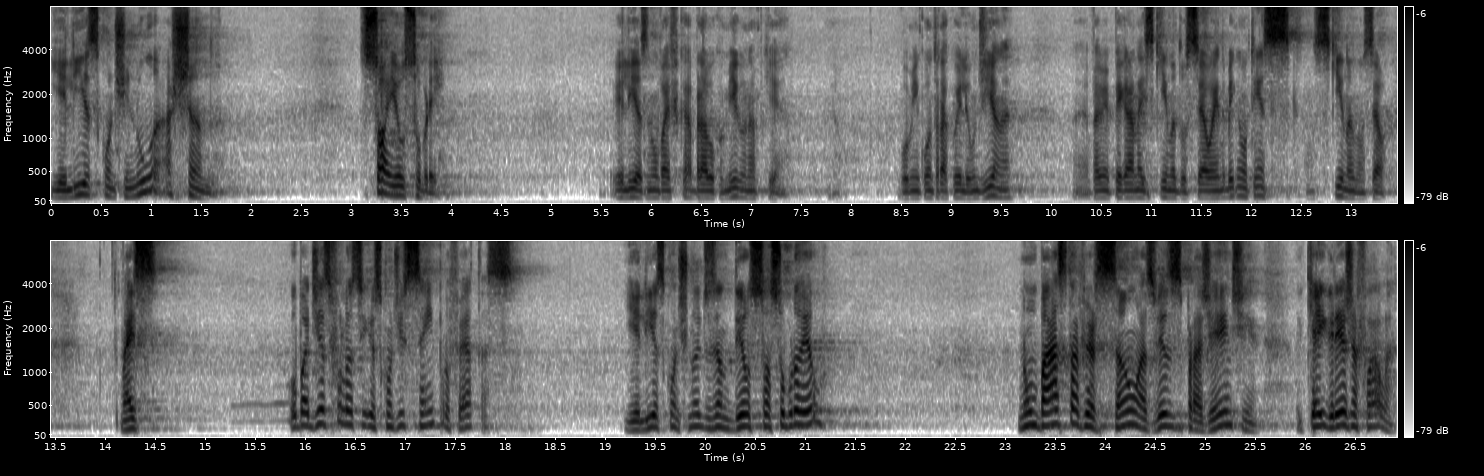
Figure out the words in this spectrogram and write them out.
E Elias continua achando, só eu sobrei. Elias não vai ficar bravo comigo, né? Porque vou me encontrar com ele um dia, né? Vai me pegar na esquina do céu. Ainda bem que não tem esquina no céu. Mas Obadias falou assim: Eu escondi cem profetas. E Elias continua dizendo: Deus só sobrou eu. Não basta a versão, às vezes, para a gente, que a igreja fala.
